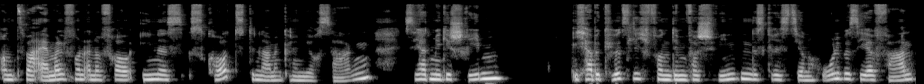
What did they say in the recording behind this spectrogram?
Und zwar einmal von einer Frau Ines Scott, den Namen können wir auch sagen. Sie hat mir geschrieben, ich habe kürzlich von dem Verschwinden des Christian Hohl über sie erfahren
